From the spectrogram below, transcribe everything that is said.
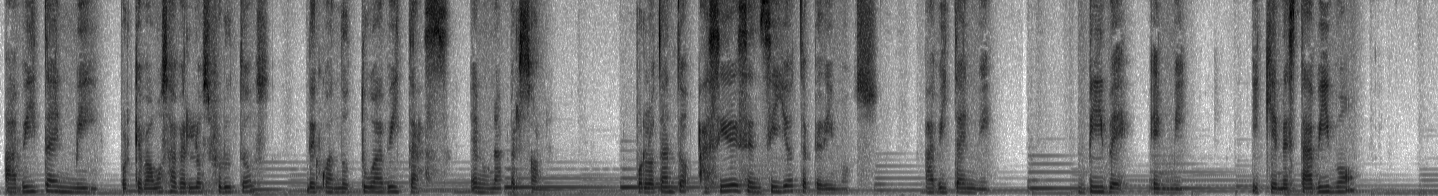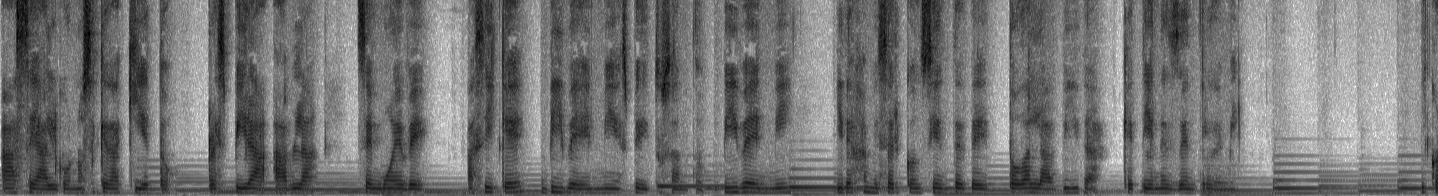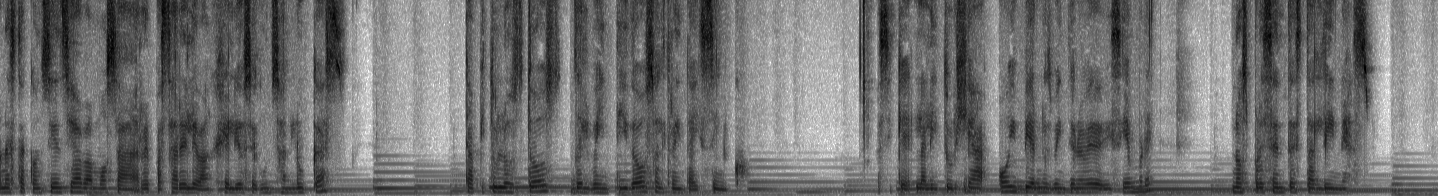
habita en mí, porque vamos a ver los frutos de cuando tú habitas en una persona. Por lo tanto, así de sencillo te pedimos, habita en mí, vive en mí. Y quien está vivo hace algo, no se queda quieto, respira, habla, se mueve. Así que vive en mí, Espíritu Santo, vive en mí y déjame ser consciente de toda la vida que tienes dentro de mí. Con esta conciencia vamos a repasar el Evangelio según San Lucas, capítulos 2 del 22 al 35. Así que la liturgia hoy, viernes 29 de diciembre, nos presenta estas líneas.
